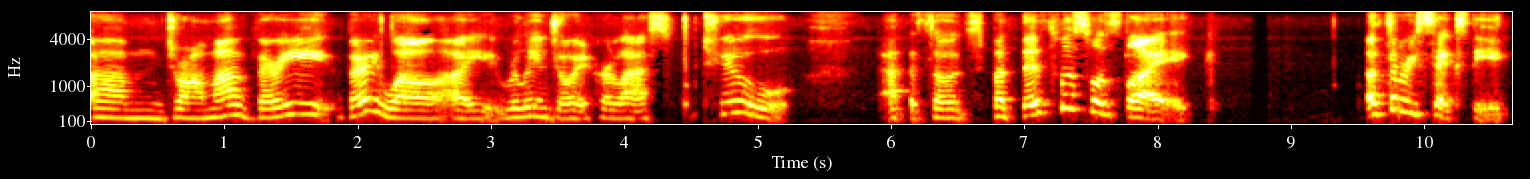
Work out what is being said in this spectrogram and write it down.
um, drama very, very well. I really enjoyed her last two episodes, but this was was like a 360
